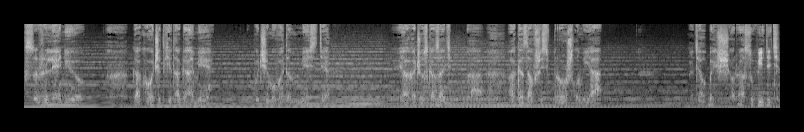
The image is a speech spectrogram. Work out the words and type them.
к сожалению, как хочет Хитагами, почему в этом месте... Я хочу сказать, Оказавшись в прошлом, я хотел бы еще раз увидеть...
